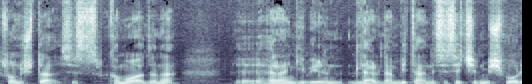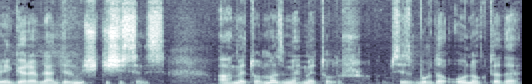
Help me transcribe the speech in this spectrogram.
Sonuçta siz kamu adına e, herhangi birilerden bir tanesi seçilmiş ve oraya görevlendirilmiş kişisiniz. Ahmet olmaz Mehmet olur. Siz burada o noktada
